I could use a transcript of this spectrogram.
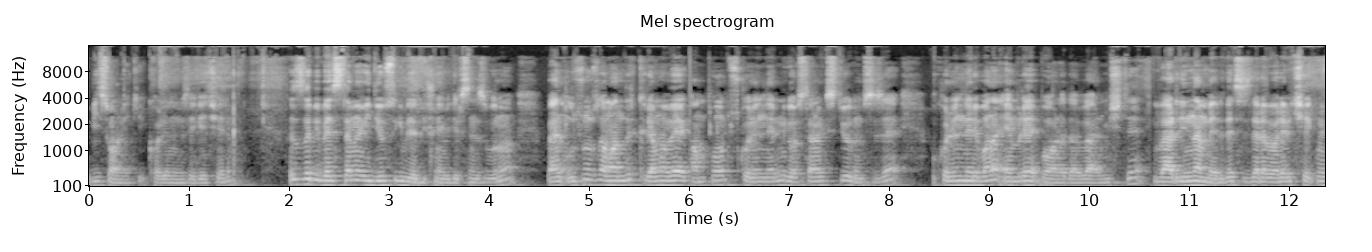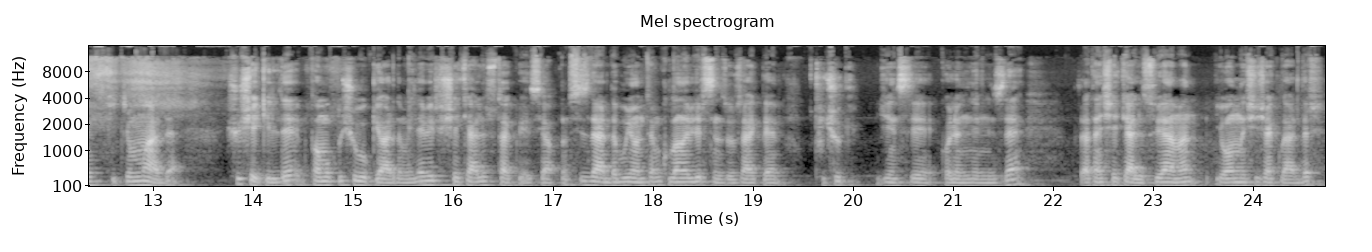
bir sonraki kolonimize geçelim. Hızlı bir besleme videosu gibi de düşünebilirsiniz bunu. Ben uzun zamandır krema ve kamponus kolonilerini göstermek istiyordum size. Bu kolonileri bana Emre bu arada vermişti. Verdiğinden beri de sizlere böyle bir çekme fikrim vardı. Şu şekilde pamuklu çubuk yardımıyla bir şekerli su takviyesi yaptım. Sizler de bu yöntemi kullanabilirsiniz özellikle küçük cinsli kolonilerinizde. Zaten şekerli suya hemen yoğunlaşacaklardır.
